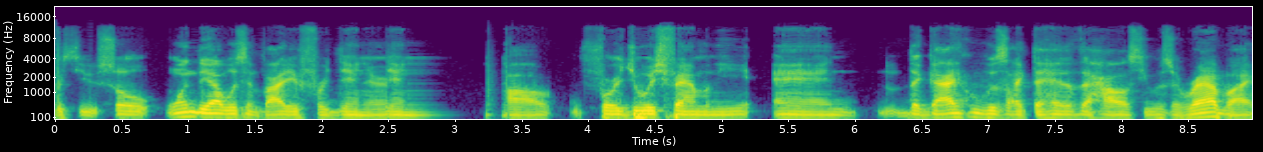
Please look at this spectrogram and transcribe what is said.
with you. So one day I was invited for dinner and uh, for a Jewish family, and the guy who was like the head of the house, he was a rabbi,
